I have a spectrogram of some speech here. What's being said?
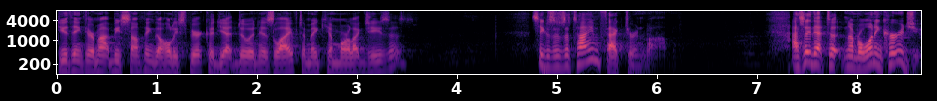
Do you think there might be something the Holy Spirit could yet do in his life to make him more like Jesus? See, because there's a time factor involved. I say that to, number one, encourage you.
